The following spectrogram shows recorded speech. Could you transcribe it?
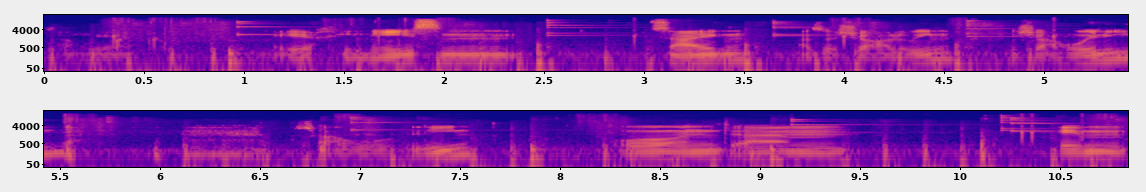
sagen wir, eher Chinesen zeigen, also Shaolin, Shaolin, Shaolin. Und ähm, im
